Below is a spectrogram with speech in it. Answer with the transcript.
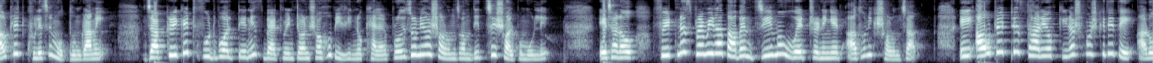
আউটলেট খুলেছে মধ্যমগ্রামে যা ক্রিকেট ফুটবল টেনিস ব্যাডমিন্টন সহ বিভিন্ন খেলার প্রয়োজনীয় সরঞ্জাম দিচ্ছে স্বল্প মূল্যে। এছাড়াও ফিটনেস প্রেমীরা পাবেন জিম ও ওয়েট ট্রেনিংয়ের আধুনিক সরঞ্জাম। এই আউটলেটটি স্থানীয় ক্রীড়া সংস্কৃতিতে আরও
